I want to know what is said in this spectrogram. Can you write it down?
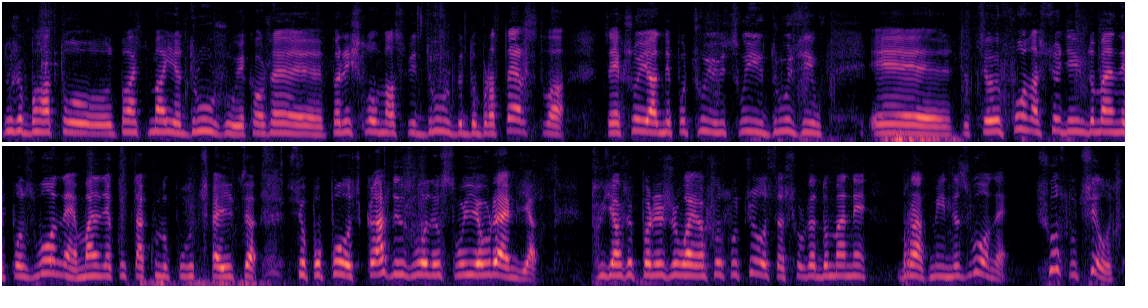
Дуже багато багатьма є дружу, яка вже перейшло в нас від дружби до братерства. Це якщо я не почую від своїх друзів е, телефона, сьогодні він до мене не позвоне, в мене якось так воно виходить, все по полоч, кожен дзвонив в своє врем'я. То я вже переживаю, що случилося, що вже до мене брат мій не дзвонить. Що случилося?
